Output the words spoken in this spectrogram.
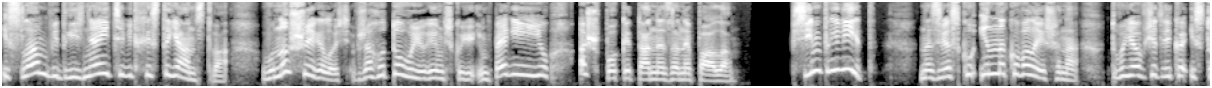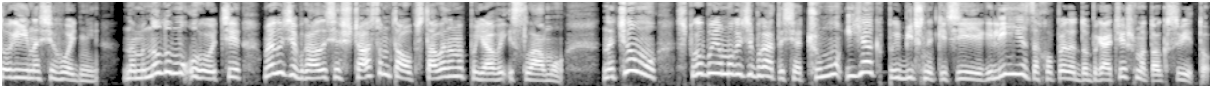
іслам відрізняється від християнства. Воно ширилось вже готовою Римською імперією, аж поки та не занепала. Всім привіт! На зв'язку Інна Ковалишина, твоя вчителька історії на сьогодні. На минулому уроці ми розібралися з часом та обставинами появи ісламу. На цьому спробуємо розібратися, чому і як прибічники цієї релігії захопили добрячий шматок світу.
